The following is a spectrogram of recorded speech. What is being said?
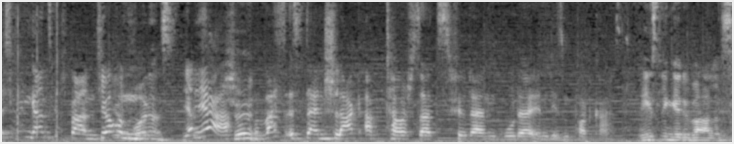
Ich bin ganz gespannt. Jochen. Wir freuen uns. Ja. Ja. Schön. Was ist dein Schlagabtauschsatz für deinen Bruder in diesem Podcast? Riesling geht über alles.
